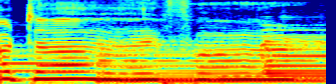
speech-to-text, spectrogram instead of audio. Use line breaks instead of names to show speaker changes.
or die for.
